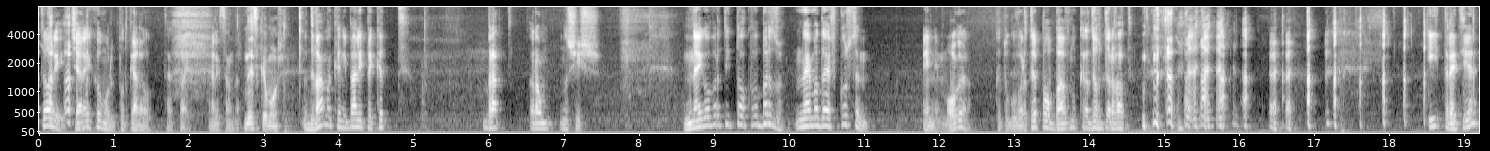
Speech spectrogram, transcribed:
Втори, чарай хумор, подкарал. Та, той, Александър. Днеска може. Двама канибали пекат брат ром на шиш. Не го върти толкова бързо. Нема да е вкусен. Е, не мога. Като го въртя по-бавно, краде от дървата. И третия.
